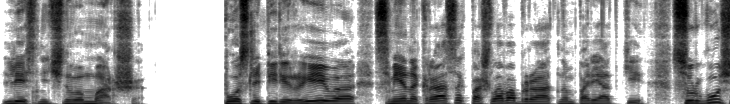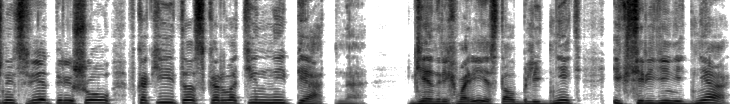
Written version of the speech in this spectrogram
лестничного марша. После перерыва смена красок пошла в обратном порядке. Сургучный цвет перешел в какие-то скарлатинные пятна. Генрих Мария стал бледнеть, и к середине дня,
